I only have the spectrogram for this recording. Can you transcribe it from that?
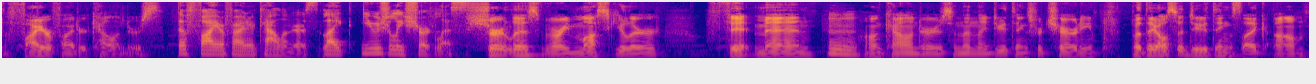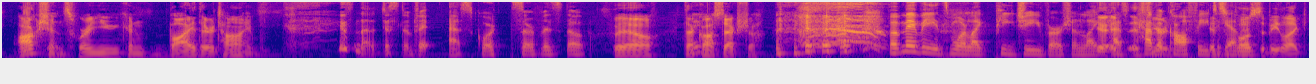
the firefighter calendars. The firefighter calendars, like usually shirtless. Shirtless, very muscular, fit men Mm. on calendars, and then they do things for charity. But they also do things like um, auctions where you can buy their time. Isn't that just a bit escort service though? Well, that costs extra. But maybe it's more like PG version, like have, have a your- coffee it's together. supposed to be like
